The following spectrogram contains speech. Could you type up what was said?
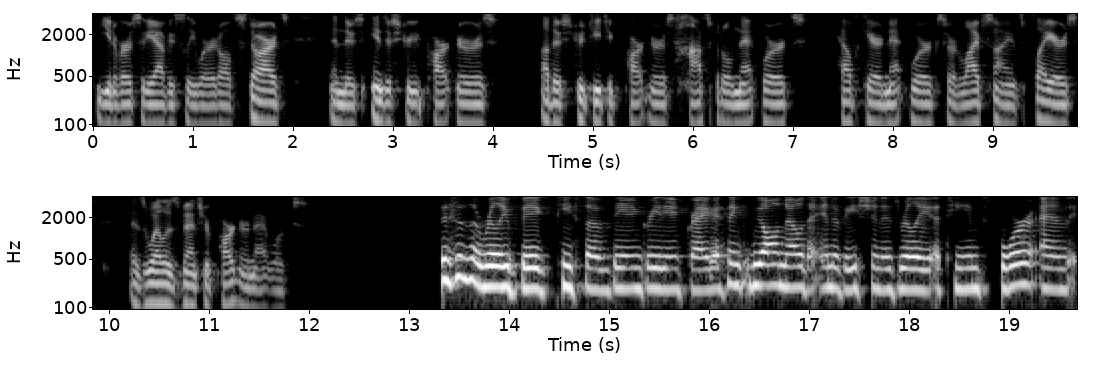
the university, obviously, where it all starts? Then there's industry partners, other strategic partners, hospital networks, healthcare networks, or life science players, as well as venture partner networks? This is a really big piece of the ingredient, Greg. I think we all know that innovation is really a team sport, and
